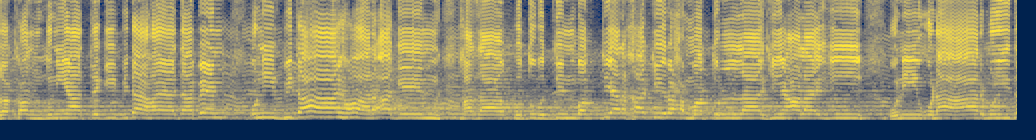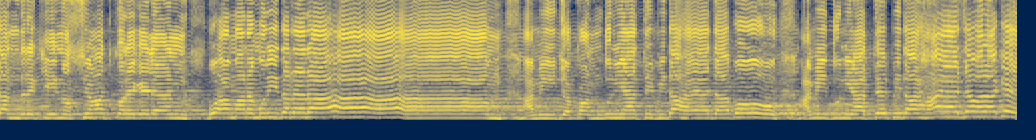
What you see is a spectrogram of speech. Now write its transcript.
যখন দুনিয়া থেকে বিদায় হয়ে যাবেন, উনি বিদায় হওয়ার আগে খাজা কুতুবুদ্দিন বখতিয়ার খাকি রহমতুল্লাহ আলাই উনি ওনার মুরিদানদেরকে নসিহত করে গেলেন, ও আমার মুরিদানেরা, আমি যখন দুনিয়াতে বিদায় হয়ে যাব, আমি দুনিয়াতে বিদায় হয়ে যাওয়ার আগে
